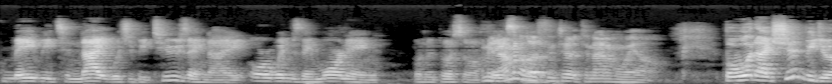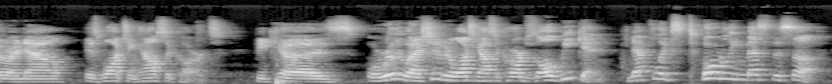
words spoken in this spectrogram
Maybe tonight, which would be Tuesday night or Wednesday morning when we post it on Facebook. I mean, I'm gonna listen to it tonight on my way home. But what I should be doing right now is watching House of Cards. Because, or really what I should have been watching House of Cards was all weekend. Netflix totally messed this up.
